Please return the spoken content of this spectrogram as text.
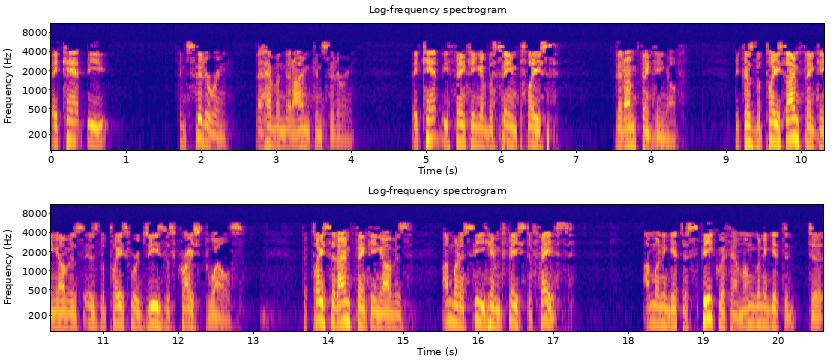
they can't be considering the heaven that I'm considering. They can't be thinking of the same place that I'm thinking of. Because the place I'm thinking of is, is the place where Jesus Christ dwells. The place that I'm thinking of is I'm going to see him face to face. I'm going to get to speak with him. I'm going to get to, to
